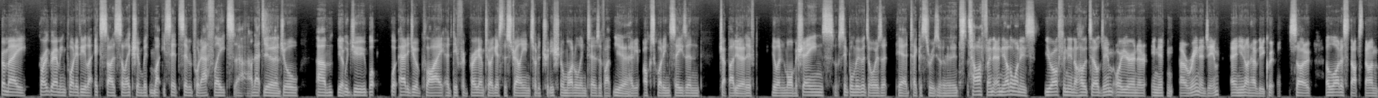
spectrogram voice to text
From a programming point of view, like exercise selection with, like you said, seven foot athletes, uh, that's yeah. individual. Um, yep. Would you what what, how did you apply a different program to, I guess, the Australian sort of traditional model in terms of like, yeah, maybe box squat in season, trap bar yeah. lift, doing more machines, simple movements, or is it, yeah, take us through? It's tough. And, and the other one is you're often in a hotel gym or you're in, a, in an arena gym and you don't have the equipment. So a lot of stuff's done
